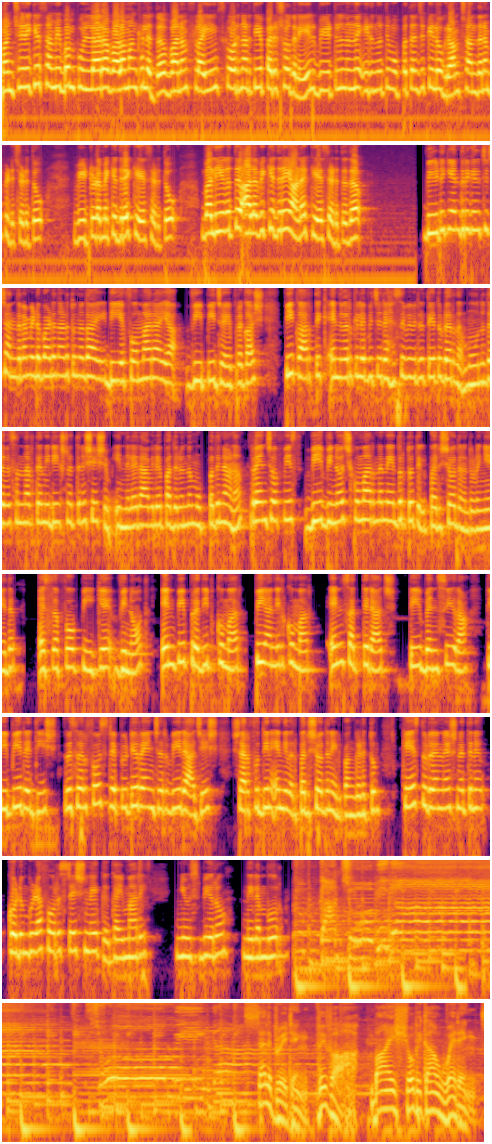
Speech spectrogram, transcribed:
മഞ്ചേരിക്ക് സമീപം പുല്ലാര വളമംഗലത്ത് വനം flying squad നടത്തിയ പരിശോധനയിൽ വീട്ടിൽ നിന്ന് ഇരുന്നൂറ്റി മുപ്പത്തഞ്ച് കിലോഗ്രാം ചന്ദനം പിടിച്ചെടുത്തു. വീട്ടുടമയ്ക്കെതിരെ കേസെടുത്തു. വലിയകത്ത് അലവിക്കെതിരെയാണ് കേസെടുത്തത്. വീട് കേന്ദ്രീകരിച്ച് ചന്ദനം ഇടപാട് നടത്തുന്നതായി D F ഒമാരായ V P Jayaprakash P Karthik എന്നിവർക്ക് ലഭിച്ച രഹസ്യവിവരത്തെ തുടർന്ന് മൂന്ന് ദിവസം നടത്തിയ നിരീക്ഷണത്തിന് ശേഷം ഇന്നലെ രാവിലെ പതിനൊന്ന് മുപ്പതിനാണ് റേഞ്ച് ഓഫീസ് വി വിനോജ് കുമാറിന്റെ നേതൃത്വത്തിൽ പരിശോധന തുടങ്ങിയത്. S F O P K Vinod N P Pradeep Kumar P Anilkumar N Sathyaraj T Banseera T P Ratheesh reserve force deputy ranger V Rajesh Sharafudheen എന്നിവർ പരിശോധനയിൽ പങ്കെടുത്തു. കേസ് തുടരന്വേഷണത്തിന് കൊടുമ്പുഴ ഫോറസ്റ്റ് സ്റ്റേഷനിലേക്ക് കൈമാറി. News bureau Nilambur. Celebrating Viva by Shobika Weddings.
